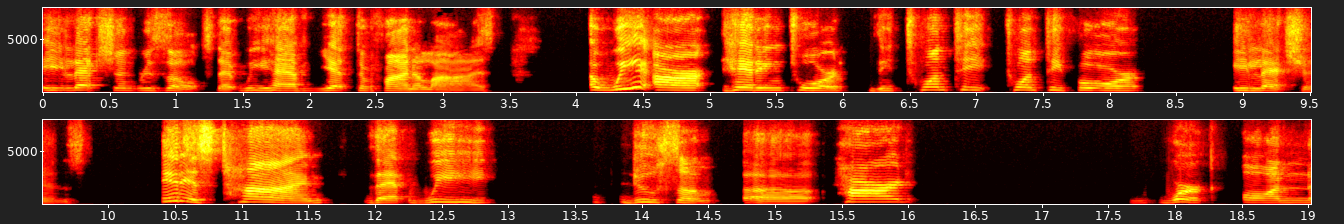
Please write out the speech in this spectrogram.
election results that we have yet to finalize, uh, we are heading toward the 2024 elections. It is time that we do some uh, hard work on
